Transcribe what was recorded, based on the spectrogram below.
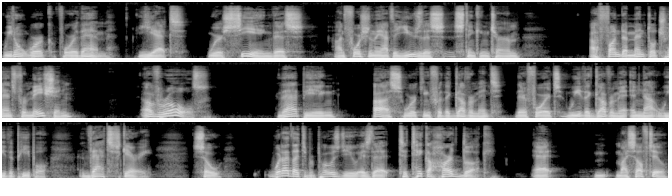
we don't work for them. Yet we're seeing this unfortunately, I have to use this stinking term, a fundamental transformation of roles. That being us working for the government, therefore it's we the government and not we the people. That's scary. So, what I'd like to propose to you is that to take a hard look at myself too,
